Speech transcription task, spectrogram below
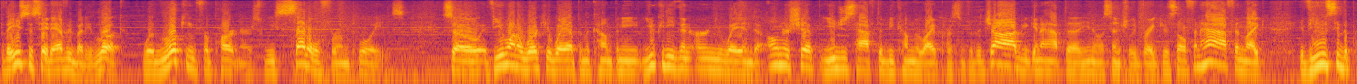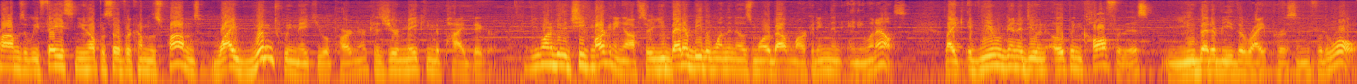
But they used to say to everybody, look, we're looking for partners. We settle for employees. So if you want to work your way up in the company, you could even earn your way into ownership. You just have to become the right person for the job. You're going to have to, you know, essentially break yourself in half. And like, if you see the problems that we face and you help us overcome those problems, why wouldn't we make you a partner? Because you're making the pie bigger. If you want to be the chief marketing officer, you better be the one that knows more about marketing than anyone else. Like, if we were going to do an open call for this, you better be the right person for the role.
